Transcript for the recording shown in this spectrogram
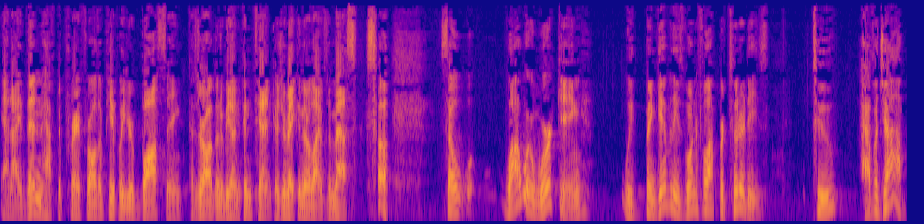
And I then have to pray for all the people you're bossing because they're all going to be uncontent because you're making their lives a mess. So, so while we're working, we've been given these wonderful opportunities to have a job,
